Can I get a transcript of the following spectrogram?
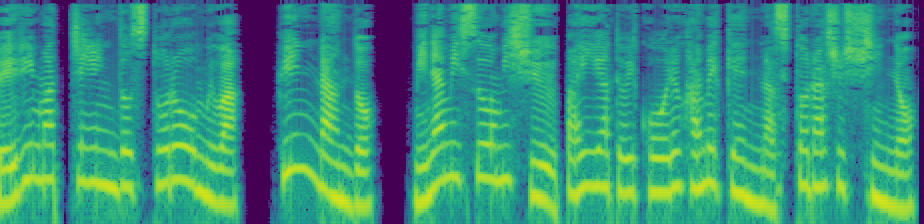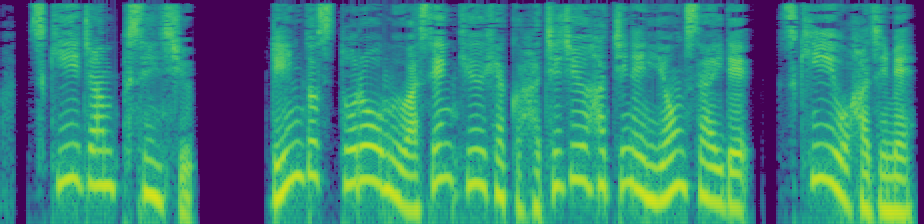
ベリマッチ・リンドストロームは、フィンランド、南スオミ州パイアトイコールハメ県ナストラ出身のスキージャンプ選手。リンドストロームは1988年4歳でスキーを始め、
